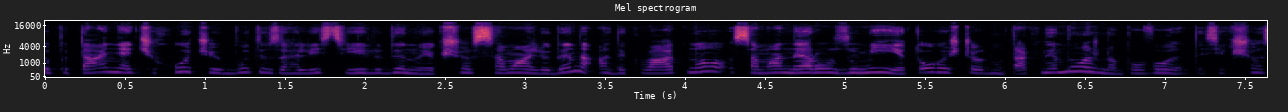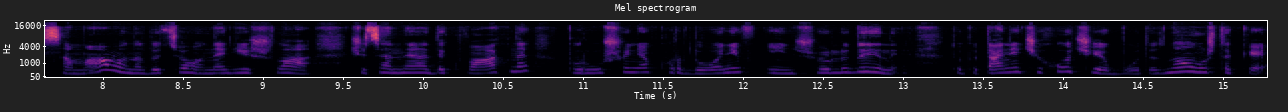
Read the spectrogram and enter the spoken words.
то питання, чи хочу я бути взагалі з цією людиною, якщо сама людина адекватно сама не розуміє того, що ну так не можна поводитись, якщо сама вона до цього не дійшла, що це неадекватне порушення кордонів іншої людини, то питання, чи хочу я бути, знову ж таки,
